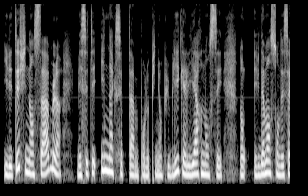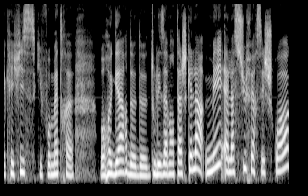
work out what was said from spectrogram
Il était finançable, mais c'était inacceptable pour l'opinion publique. Elle y a renoncé. Donc, évidemment, ce sont des sacrifices qu'il faut mettre euh, au regard de, de tous les avantages qu'elle a. Mais elle a su faire ses choix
